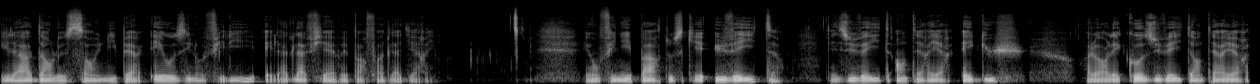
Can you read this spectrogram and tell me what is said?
Il a dans le sang une hyperéosinophilie et il a de la fièvre et parfois de la diarrhée. Et on finit par tout ce qui est uvéite, les uvéites antérieures aiguës. Alors les causes d'uvéites antérieures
